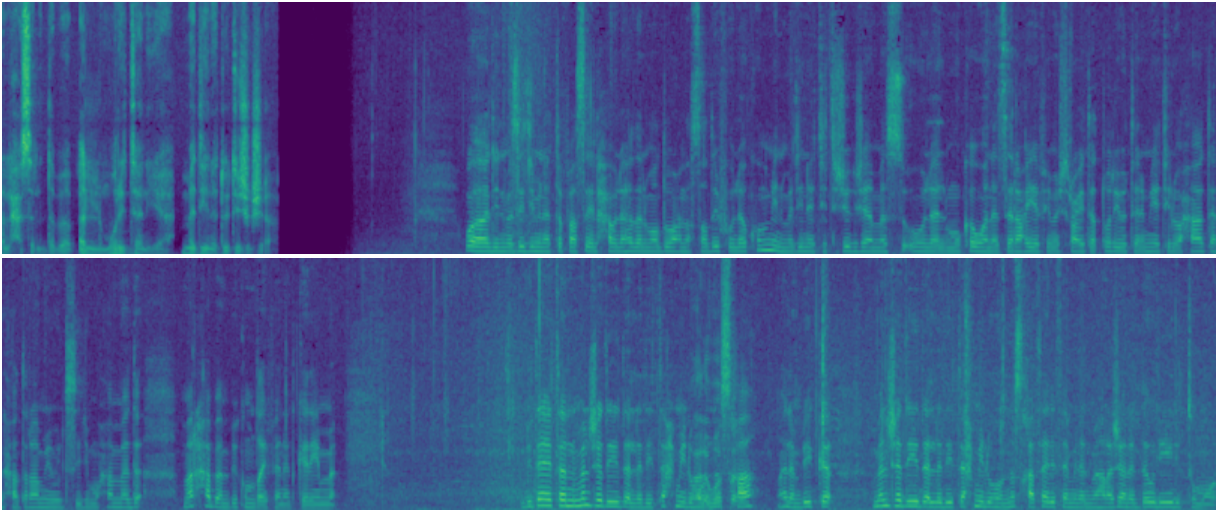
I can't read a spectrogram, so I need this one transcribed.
الحسن الدباب الموريتانية مدينة تجكجة وللمزيد من التفاصيل حول هذا الموضوع نستضيف لكم من مدينة تجيجة مسؤول المكونة الزراعية في مشروع تطوير وتنمية الواحات الحضرامي والسيدي محمد. مرحبا بكم ضيفنا الكريم. بداية ما الجديد الذي تحمله النسخة؟ أهلا بك. ما الجديد الذي تحمله النسخة الثالثة من المهرجان الدولي للتمور؟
